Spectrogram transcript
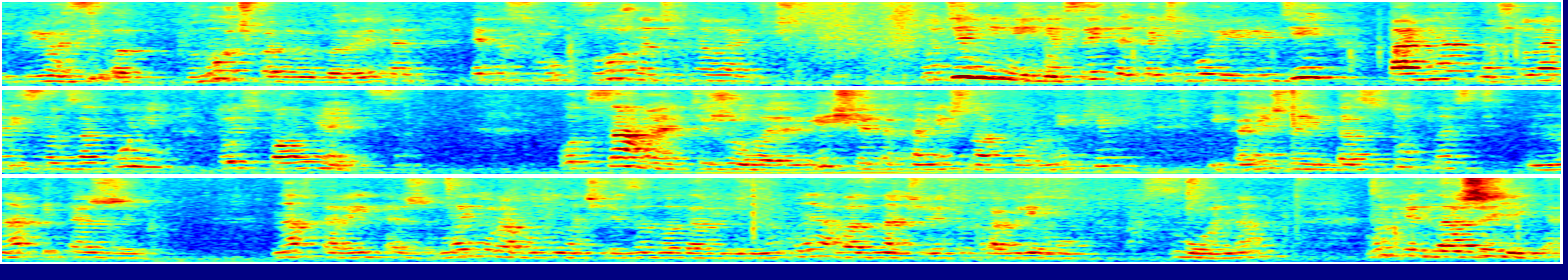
и привозила в ночь под выборы, это, это сложно технологически. Но тем не менее, с этой категорией людей понятно, что написано в законе, то исполняется. Вот самая тяжелая вещь, это, конечно, опорники и, конечно, их доступность на этажи, на вторые этажи. Мы эту работу начали заблаговременно, мы обозначили эту проблему в Смольном. Мы предложили, я,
